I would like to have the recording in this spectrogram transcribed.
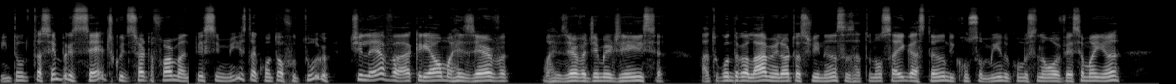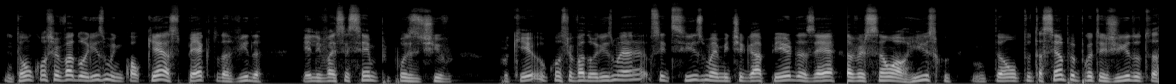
Então tu tá sempre cético, de certa forma pessimista quanto ao futuro, te leva a criar uma reserva, uma reserva de emergência, a tu controlar melhor tuas finanças, a tu não sair gastando e consumindo como se não houvesse amanhã. Então o conservadorismo em qualquer aspecto da vida, ele vai ser sempre positivo. Porque o conservadorismo é o ceticismo, é mitigar perdas, é aversão ao risco. Então tu tá sempre protegido, tu tá,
